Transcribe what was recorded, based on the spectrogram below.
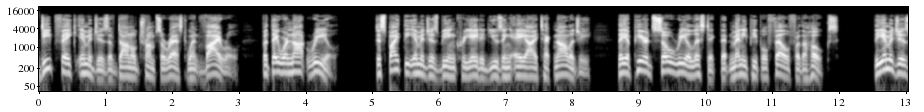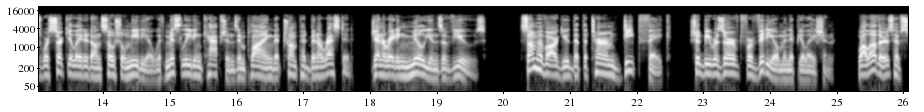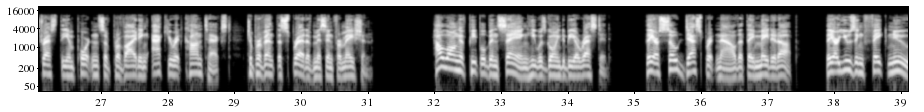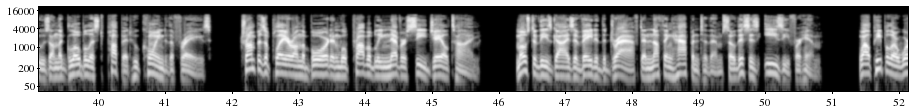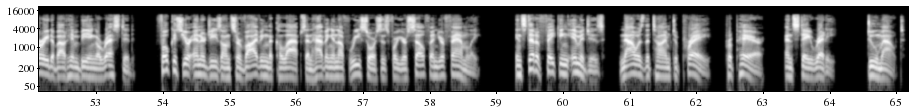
Deepfake images of Donald Trump's arrest went viral, but they were not real. Despite the images being created using AI technology, they appeared so realistic that many people fell for the hoax. The images were circulated on social media with misleading captions implying that Trump had been arrested, generating millions of views. Some have argued that the term deepfake should be reserved for video manipulation, while others have stressed the importance of providing accurate context to prevent the spread of misinformation. How long have people been saying he was going to be arrested? They are so desperate now that they made it up. They are using fake news on the globalist puppet who coined the phrase. Trump is a player on the board and will probably never see jail time. Most of these guys evaded the draft and nothing happened to them, so this is easy for him. While people are worried about him being arrested, focus your energies on surviving the collapse and having enough resources for yourself and your family. Instead of faking images, now is the time to pray, prepare, and stay ready. Doom out.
